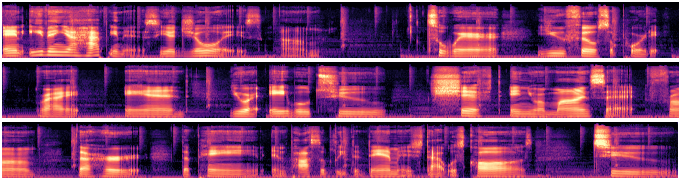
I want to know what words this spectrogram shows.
and even your happiness, your joys, um, to where you feel supported, right? And you are able to shift in your mindset from the hurt the pain and possibly the damage that was caused to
